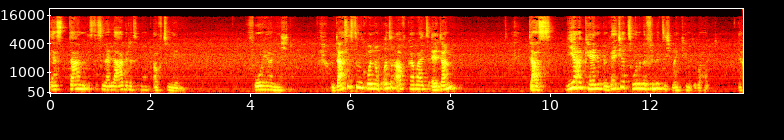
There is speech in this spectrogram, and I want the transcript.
Erst dann ist es in der Lage, das überhaupt aufzunehmen. Vorher nicht. Und das ist im Grunde unsere Aufgabe als Eltern, dass wir erkennen, in welcher Zone befindet sich mein Kind überhaupt. Ja,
